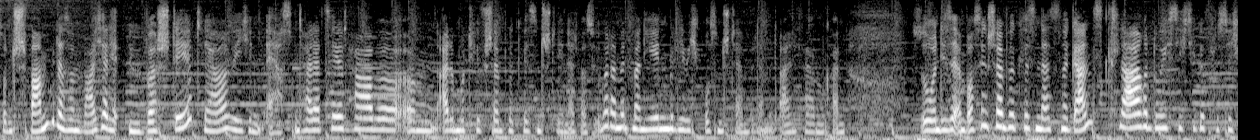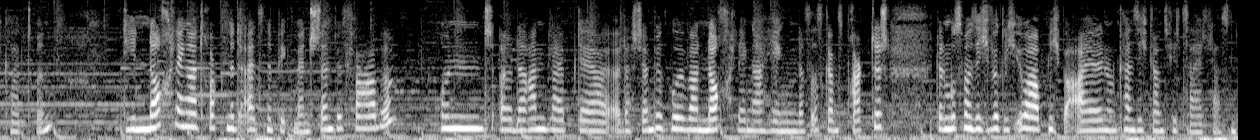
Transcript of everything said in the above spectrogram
so ein Schwamm, wieder so ein weicher, der übersteht, ja, wie ich im ersten Teil erzählt habe. Ähm, alle Motivstempelkissen stehen etwas über, damit man jeden beliebig großen Stempel damit einfärben kann. So, und diese Embossing-Stempelkissen, da ist eine ganz klare, durchsichtige Flüssigkeit drin die noch länger trocknet als eine Pigmentstempelfarbe. Und äh, daran bleibt der, äh, das Stempelpulver noch länger hängen. Das ist ganz praktisch. Dann muss man sich wirklich überhaupt nicht beeilen und kann sich ganz viel Zeit lassen.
